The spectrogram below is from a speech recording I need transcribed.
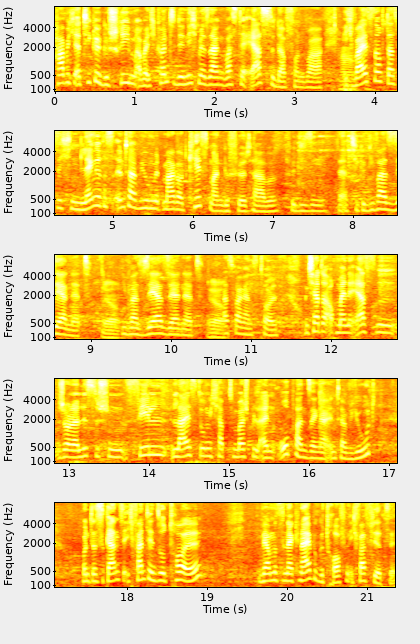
habe ich Artikel geschrieben, aber ich könnte dir nicht mehr sagen, was der erste davon war. Ich weiß noch, dass ich ein längeres Interview mit Margot Käßmann geführt habe für diesen Artikel. Die war sehr nett. Ja. Die war sehr, sehr nett. Ja. Das war ganz toll. Und ich hatte auch meine ersten journalistischen Fehlleistungen. Ich habe zum Beispiel einen Opernsänger interviewt. Und das Ganze, ich fand den so toll. Wir haben uns in der Kneipe getroffen. Ich war 14.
